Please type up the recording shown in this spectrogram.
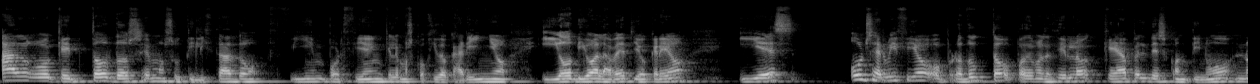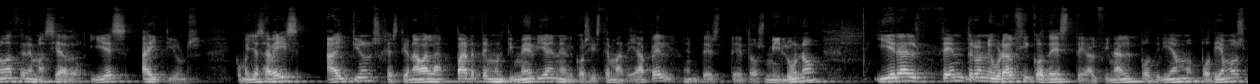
algo que todos hemos utilizado 100%, que le hemos cogido cariño y odio a la vez, yo creo, y es un servicio o producto, podemos decirlo, que Apple descontinuó no hace demasiado, y es iTunes. Como ya sabéis, iTunes gestionaba la parte multimedia en el ecosistema de Apple desde 2001 y era el centro neurálgico de este. Al final podríamos, podíamos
